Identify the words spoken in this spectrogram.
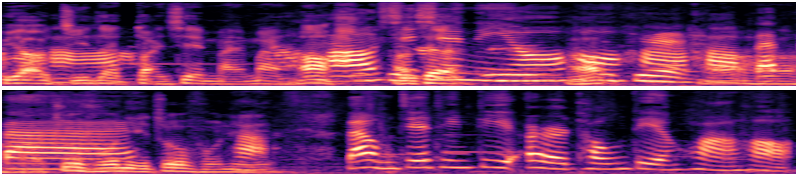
不要急着短线买卖哈。好，谢谢你哦。好，好，拜拜。祝福你，祝福你。来，我们接听第二通电话哈。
